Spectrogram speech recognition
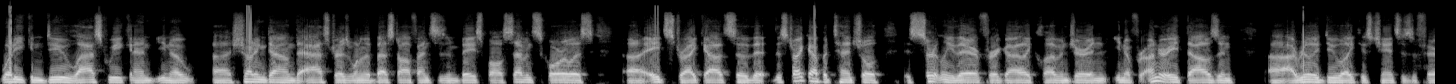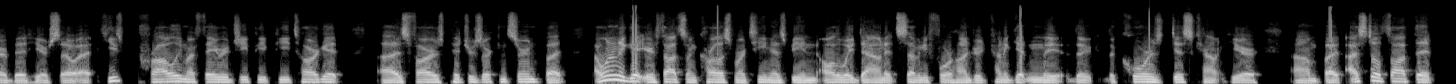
what he can do last weekend. You know, uh, shutting down the Astros, one of the best offenses in baseball, seven scoreless, uh, eight strikeouts. So the the strikeout potential is certainly there for a guy like Clevinger, and you know, for under eight thousand. Uh, I really do like his chances a fair bit here. So uh, he's probably my favorite GPP target as far as pitchers are concerned. But I wanted to get your thoughts on Carlos Martinez being all the way down at 7,400, kind of getting the, the, the Coors discount here. Um, but I still thought that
